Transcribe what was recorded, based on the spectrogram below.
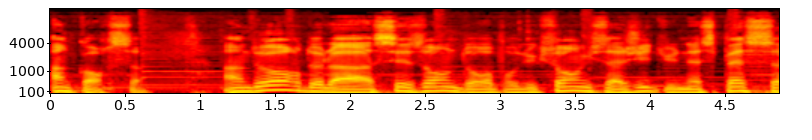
en Corse. En dehors de la saison de reproduction, il s'agit d'une espèce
